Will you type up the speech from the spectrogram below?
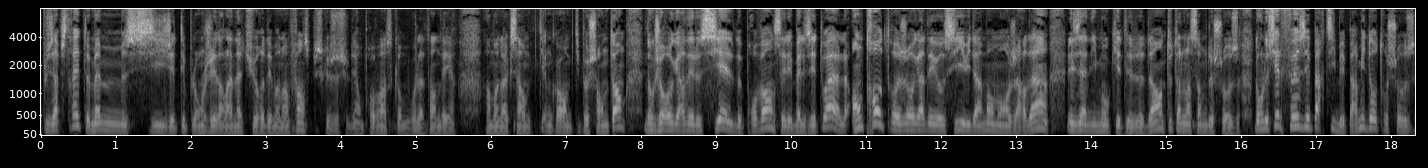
plus abstraite, même si j'étais plongé dans la nature dès mon enfance, puisque je suis né en Provence, comme vous l'attendez, en mon accent encore un petit peu chantant. Donc je regardais le ciel de Provence et les belles étoiles. Entre autres, je regardais aussi évidemment mon jardin, les animaux qui étaient dedans, tout un ensemble de choses dont le ciel faisait partie, mais parmi d'autres choses,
